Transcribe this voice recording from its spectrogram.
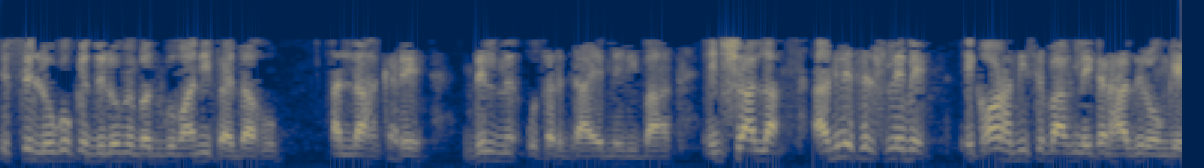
جس سے لوگوں کے دلوں میں بدگمانی پیدا ہو۔ اللہ کرے، دل میں اتر جائے میری بات۔ انشاءاللہ اگلے سلسلے میں ایک اور حدیث باغ لے کر حاضر ہوں گے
